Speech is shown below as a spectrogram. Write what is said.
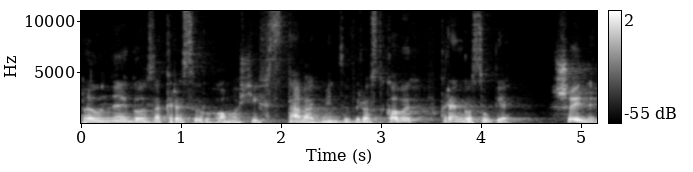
pełnego zakresu ruchomości w stawach międzywyrostkowych w kręgosłupie szyjnym.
